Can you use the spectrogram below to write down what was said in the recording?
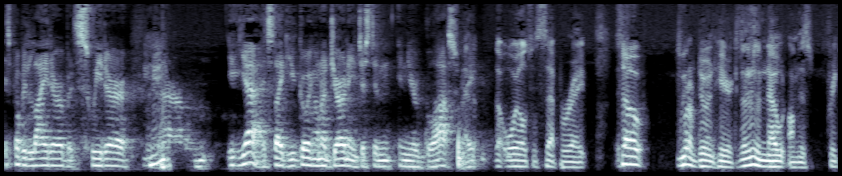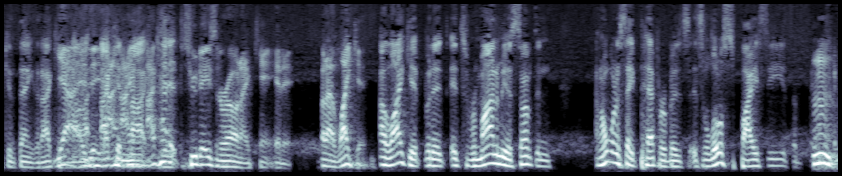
it's probably lighter but sweeter. Mm-hmm. Um, yeah, it's like you're going on a journey just in in your glass, right? The oils will separate. So what I'm doing here because there's a note on this freaking thing that I can. Yeah, I, I cannot. I, have had it two days in a row and I can't hit it but I like it. I like it, but it, it's reminding me of something. I don't want to say pepper, but it's it's a little spicy. It's a mm.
